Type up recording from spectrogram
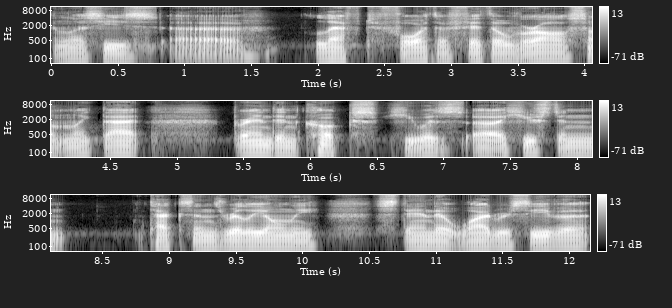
unless he's uh, left fourth or fifth overall, something like that. Brandin Cooks, he was uh, Houston Texans really only standout wide receiver,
